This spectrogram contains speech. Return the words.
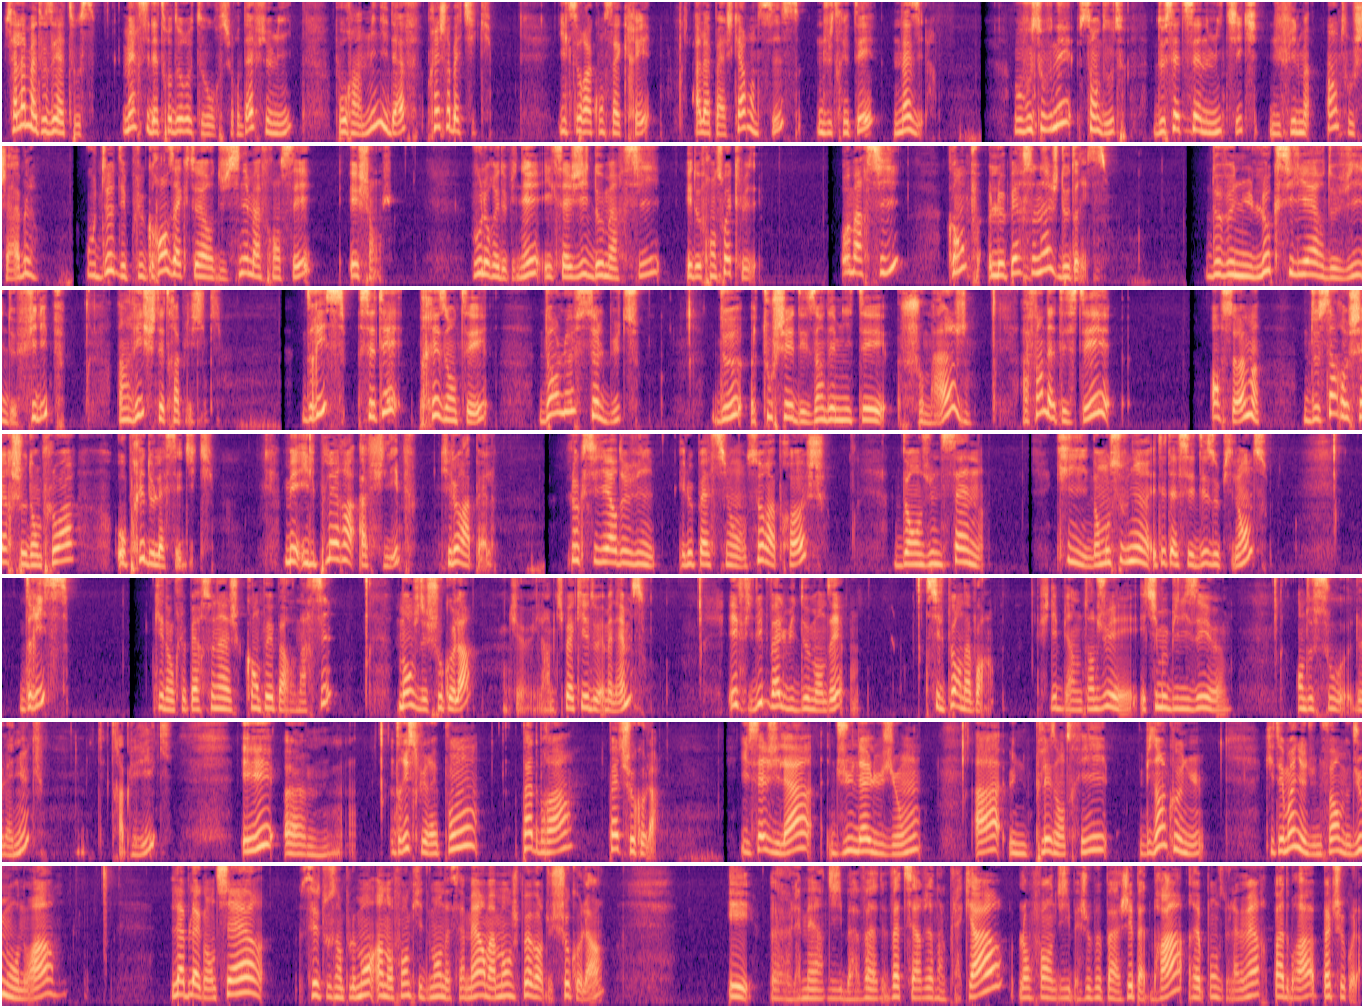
Shalom à toutes et à tous. Merci d'être de retour sur DAF Yomi pour un mini DAF pré-shabbatique. Il sera consacré à la page 46 du traité Nazir. Vous vous souvenez sans doute de cette scène mythique du film Intouchable où deux des plus grands acteurs du cinéma français échangent. Vous l'aurez deviné, il s'agit d'Omar Sy et de François Cluzet. Omar Sy campe le personnage de Driss, devenu l'auxiliaire de vie de Philippe, un riche tétraplégique. Driss s'était présenté dans le seul but de toucher des indemnités chômage afin d'attester, en somme, de sa recherche d'emploi auprès de la SEDIC. Mais il plaira à Philippe, qui le rappelle. L'auxiliaire de vie et le patient se rapprochent dans une scène qui, dans mon souvenir, était assez désopilante. Driss, qui est donc le personnage campé par Omar mange des chocolats, donc euh, il a un petit paquet de M&M's, et Philippe va lui demander s'il peut en avoir un. Philippe, bien entendu, est, immobilisé euh, en dessous de la nuque, tétraplégique, et euh, Driss lui répond pas de bras, pas de chocolat. Il s'agit là d'une allusion à une plaisanterie bien connue qui témoigne d'une forme d'humour noir. La blague entière, c'est tout simplement un enfant qui demande à sa mère Maman, je peux avoir du chocolat? Et euh, la mère dit bah, va, te servir dans le placard. L'enfant dit bah, Je peux pas, j'ai pas de bras. Réponse de la mère Pas de bras, pas de chocolat.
